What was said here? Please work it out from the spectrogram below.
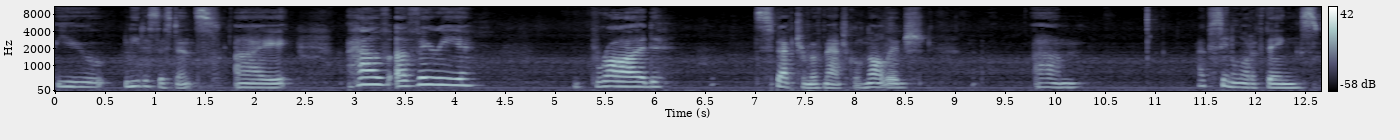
you need assistance. I have a very broad spectrum of magical knowledge. Um, I've seen a lot of things.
